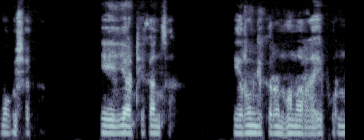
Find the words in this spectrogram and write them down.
बघू शकता. हे या ठिकाणचं हे रुंदीकरण होणार आहे पूर्ण.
